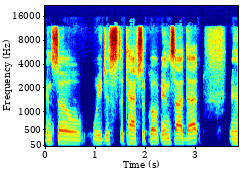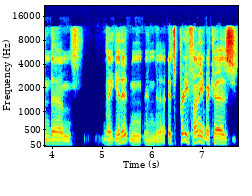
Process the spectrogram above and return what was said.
And so we just attach the quote inside that and um, they get it and and uh, it's pretty funny because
